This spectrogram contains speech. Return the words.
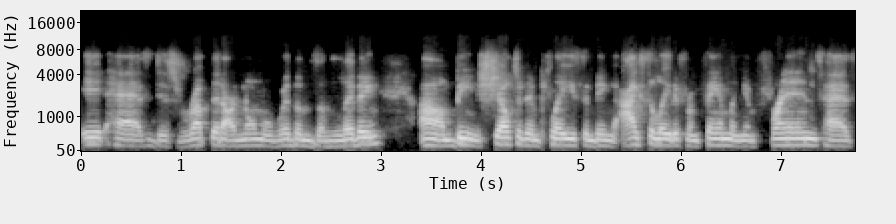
It has disrupted our normal rhythms of living um, being sheltered in place and being isolated from family and friends has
